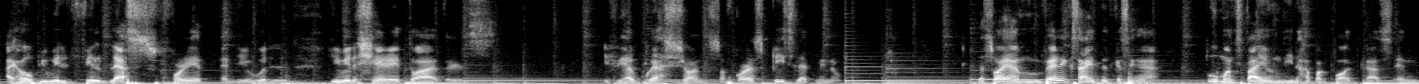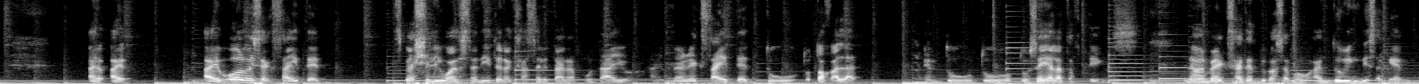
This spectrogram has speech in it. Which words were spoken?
I hope you will feel blessed for it and you will you will share it to others. If you have questions, of course, please let me know. That's why I'm very excited kasi nga two months tayo hindi nakapag-podcast and I, I I'm always excited especially once nandito nagsasalita na po tayo. I'm very excited to to talk a lot and to to to say a lot of things. And I'm very excited because I'm, I'm doing this again.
